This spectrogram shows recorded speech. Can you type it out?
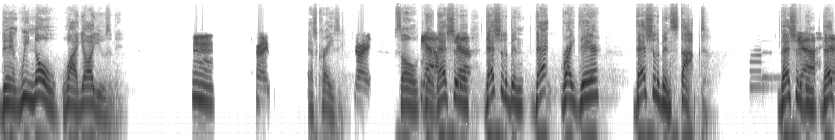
then we know why y'all using it. Hmm. Right. That's crazy. Right. So yeah, yeah that should have yeah. that should have been that right there. That should have been stopped. That should have yeah, been that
